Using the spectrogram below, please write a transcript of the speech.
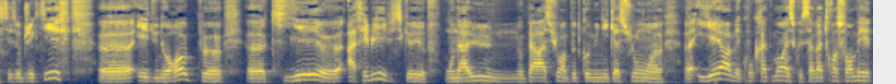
ses objectifs et d'une Europe qui est affaiblie, puisque on a eu une opération un peu de communication hier, mais concrètement, est-ce que ça va transformer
